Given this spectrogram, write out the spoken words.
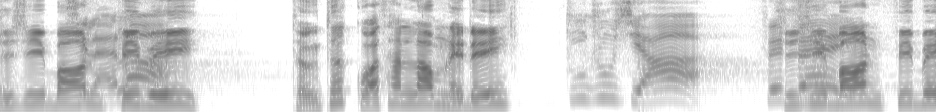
Gigi Bon, Phoebe Thưởng thức quả thanh long này đi。Gigi Bon, Phoebe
